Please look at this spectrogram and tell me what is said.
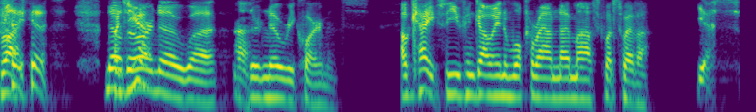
right. no, But there are have- no. Uh, Ah. There are no requirements. Okay. So you can go in and walk around no mask whatsoever. Yes.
